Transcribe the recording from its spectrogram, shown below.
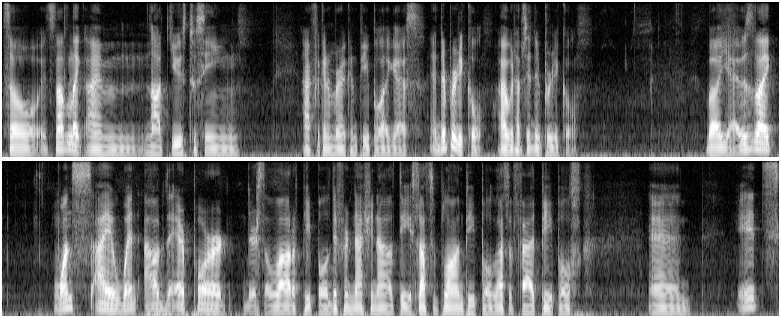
So it's not like I'm not used to seeing African American people, I guess. And they're pretty cool. I would have said they're pretty cool. But yeah, it was like once I went out of the airport, there's a lot of people, different nationalities, lots of blonde people, lots of fat people. And it's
